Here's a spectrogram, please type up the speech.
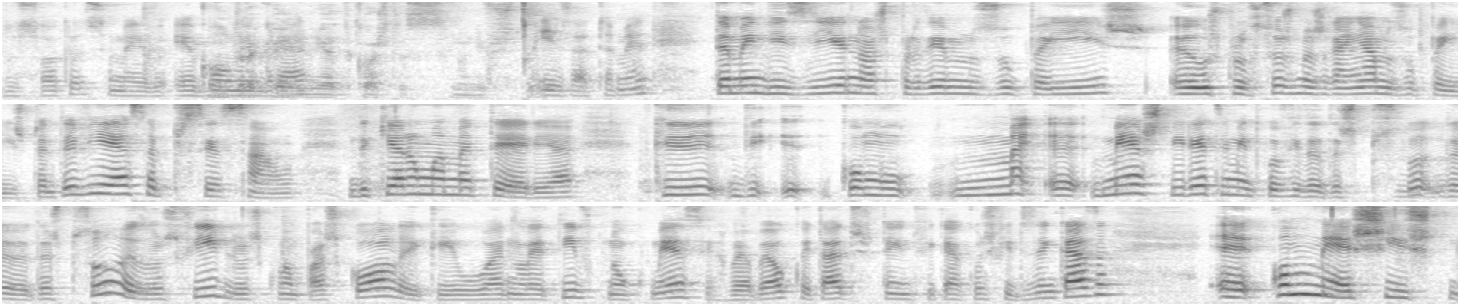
do Sócrates, também é, é bom Contra lembrar. quem a de Costa se manifestou. Exatamente. Também dizia, nós perdemos o país, eh, os professores, mas ganhamos o país. Portanto, havia essa percepção de que era uma matéria que, eh, como eh, mexe diretamente com a vida das pessoas, das pessoas, os filhos que vão para a escola e que o ano letivo que não começa, e rebebel, coitados, têm de ficar com os filhos em casa, como mexe isto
